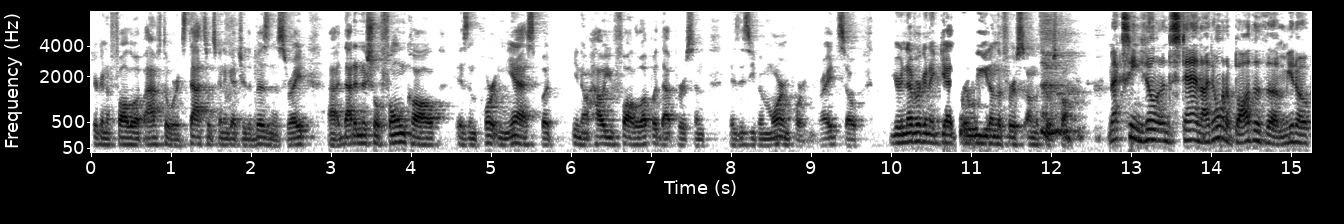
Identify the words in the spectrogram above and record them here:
you're going to follow up afterwards. That's what's going to get you the business, right? Uh, that initial phone call is important, yes, but you know how you follow up with that person is, is even more important right so you're never going to get the lead on the first on the first call Maxime, you don't understand. I don't want to bother them. You know,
